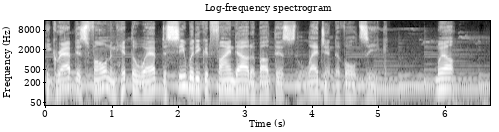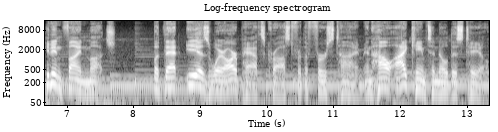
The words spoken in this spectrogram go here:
He grabbed his phone and hit the web to see what he could find out about this legend of old Zeke. Well, he didn't find much. But that is where our paths crossed for the first time and how I came to know this tale.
